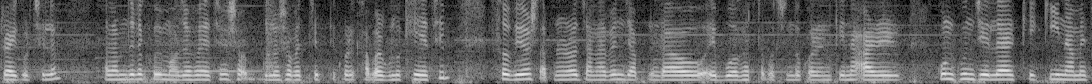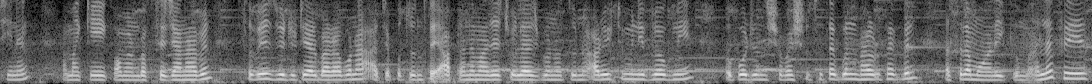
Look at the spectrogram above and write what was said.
ট্রাই করছিলাম। আলহামদুলিল্লাহ খুবই মজা হয়েছে। সবগুলো সবাই তৃপ্তি করে খাবারগুলো খেয়েছি। সো ভিউয়ার্স আপনারাও জানাবেন যে আপনারাও এই বুয়া ভাতটা পছন্দ করেন কি না আর কোন কোন জেলার কে কী নামে চিনেন, আমাকে কমেন্ট বক্সে জানাবেন। সো ভিউয়ার্স ভিডিওটি আর বাড়াবো না। আজ এ পর্যন্তই আপনাদের মাঝে চলে আসব নতুন আরও একটি মিনি ভ্লগ নিয়ে। ও পর্যন্ত সবাই সুস্থ থাকবেন, ভালো থাকবেন। আসসালামু আলাইকুম। আল্লাহ হাফেজ।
